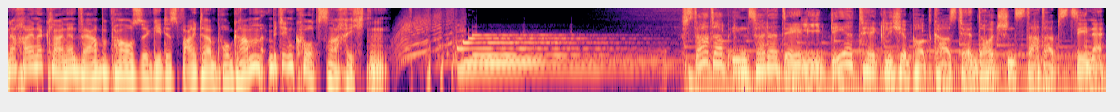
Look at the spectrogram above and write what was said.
Nach einer kleinen Werbepause geht es weiter im Programm mit den Kurznachrichten. Startup Insider Daily, der tägliche Podcast der deutschen Startup-Szene.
